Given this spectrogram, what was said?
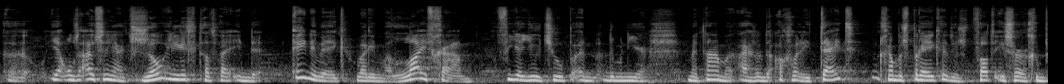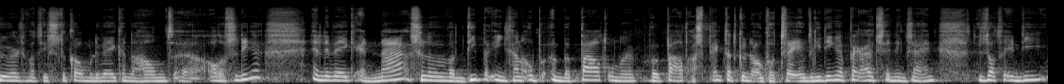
eh, ja, onze uitzending eigenlijk zo inrichten dat wij in de ene week waarin we live gaan via YouTube en de manier met name eigenlijk de actualiteit gaan bespreken. Dus wat is er gebeurd, wat is de komende week aan de hand, eh al dat soort dingen. En de week erna zullen we wat dieper ingaan op een bepaald, onder, een bepaald aspect. Dat kunnen ook wel twee of drie dingen per uitzending zijn. Dus dat we in die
